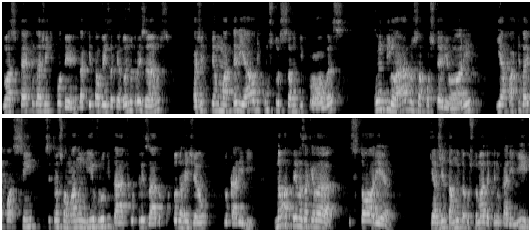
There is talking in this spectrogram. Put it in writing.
No aspecto da gente poder, daqui talvez daqui a dois ou três anos, a gente ter um material de construção de provas compilados a posteriori e a partir daí pode sim se transformar num livro didático utilizado por toda a região do Cariri. Não apenas aquela história que a gente está muito acostumado aqui no Cariri,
